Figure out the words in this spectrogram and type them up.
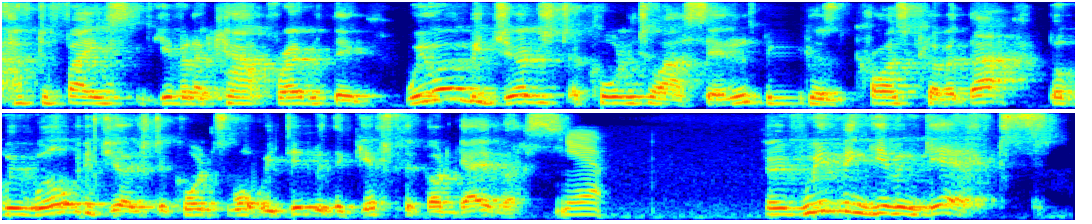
have to face give an account for everything. We won't be judged according to our sins because Christ covered that, but we will be judged according to what we did with the gifts that God gave us. Yeah. So if we've been given gifts, hmm.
